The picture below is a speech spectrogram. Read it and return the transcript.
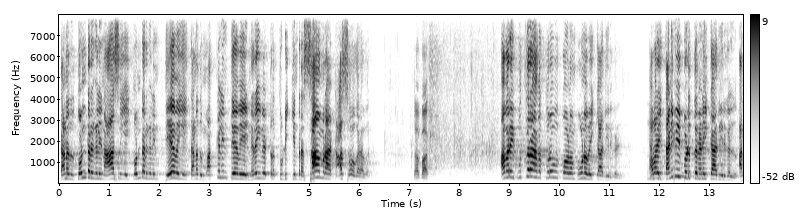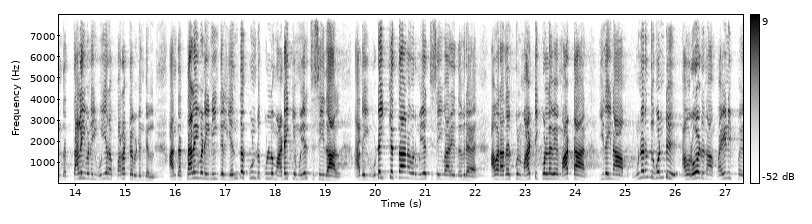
தனது தொண்டர்களின் ஆசையை தொண்டர்களின் தேவையை தனது மக்களின் தேவையை நிறைவேற்ற துடிக்கின்ற சாம்ராட் அசோகர் அவர். அவரை புத்தராக துறவு கோலம் பூண வைக்காதீர்கள். அவரை தனிமைப்படுத்த நினைக்காதீர்கள். அந்த தலைவனை உயர பறக்க விடுங்கள். அந்த தலைவனை நீங்கள் எந்த கூண்டுக்குள்ளும் அடைக்க முயற்சி செய்தால் அதை உடைக்கத்தான் அவர் முயற்சி செய்வாரே தவிர அவர் அதற்குள் மாட்டிக்கொள்ளவே மாட்டார். இதை நாம் உணர்ந்து கொண்டு அவரோடு நாம் பயணிப்ப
